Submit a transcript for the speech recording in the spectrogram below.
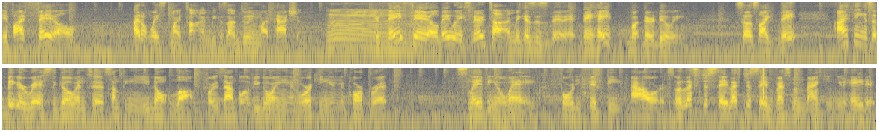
if I fail, I don't waste my time because I'm doing my passion. If they Hmm. fail, they waste their time because it's, they, they hate what they're doing. So it's like they, I think it's a bigger risk to go into something you don't love. For example, if you're going and working in the corporate, slaving away 40, 50 hours, or let's just say, let's just say investment banking, you hate it.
